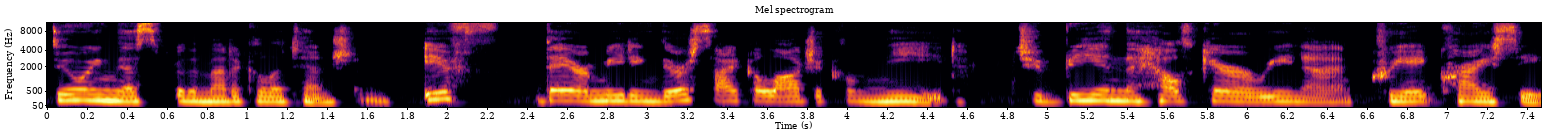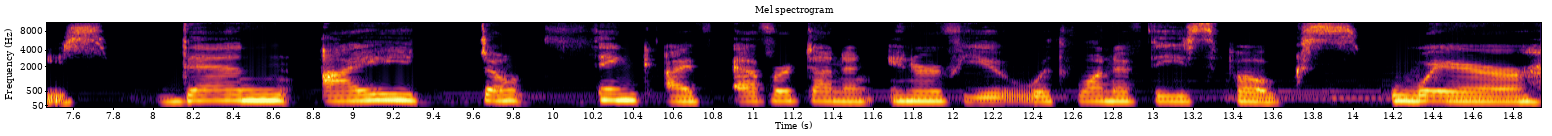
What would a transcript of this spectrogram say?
doing this for the medical attention, if they are meeting their psychological need to be in the healthcare arena and create crises, then I don't think I've ever done an interview with one of these folks where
